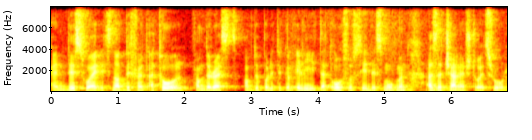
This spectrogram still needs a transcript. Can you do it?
in this way, it's not different at all from the rest of the political elite that also see this movement as a challenge to its rule.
